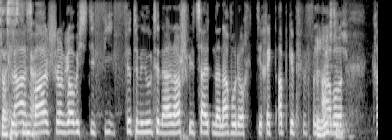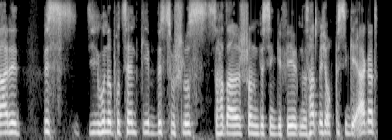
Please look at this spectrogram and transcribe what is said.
das Klar, es war schon, glaube ich, die vierte Minute in der Nachspielzeit und danach wurde auch direkt abgepfiffen. Richtig. Aber gerade bis die 100% geben bis zum Schluss hat da schon ein bisschen gefehlt. Und das hat mich auch ein bisschen geärgert,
